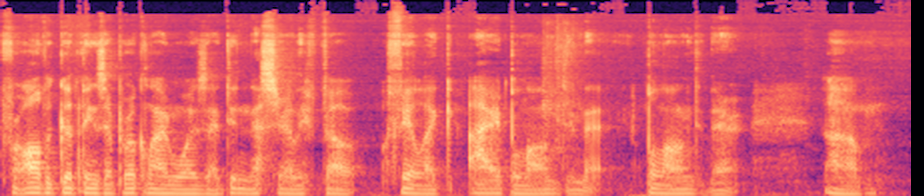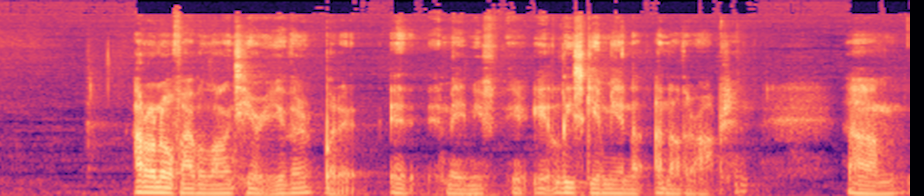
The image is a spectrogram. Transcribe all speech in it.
for all the good things that Brookline was I didn't necessarily felt feel like I belonged in that belonged there. Um, I don't know if I belonged here either but it it, it made me at least give me an, another option. Um,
